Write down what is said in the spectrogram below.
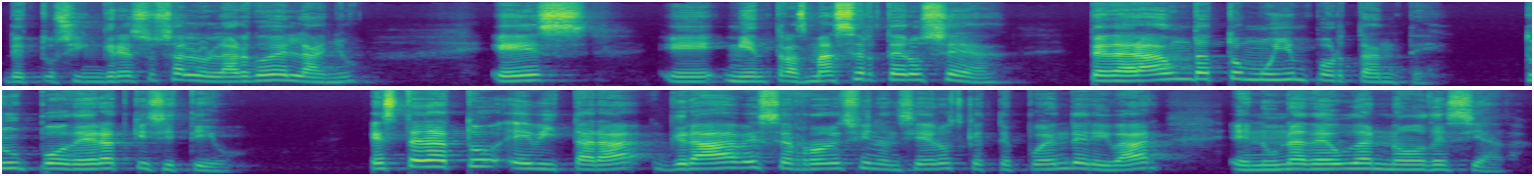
de tus ingresos a lo largo del año es, eh, mientras más certero sea, te dará un dato muy importante, tu poder adquisitivo. Este dato evitará graves errores financieros que te pueden derivar en una deuda no deseada.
